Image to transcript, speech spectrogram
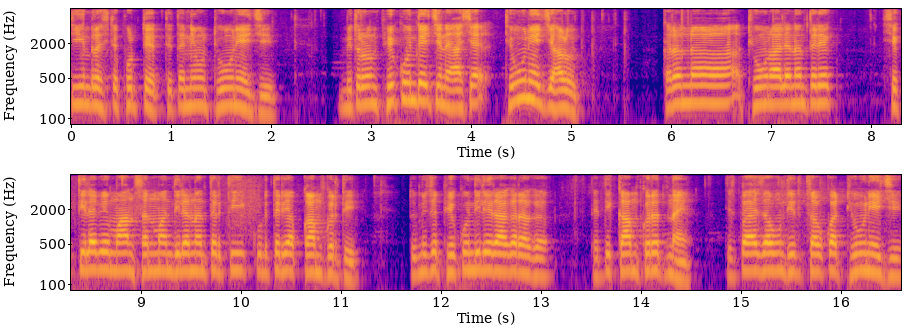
तीन रस्ते फुटतात तिथं नेऊन ठेवून यायची. मित्रांनो फेकून द्यायची नाही अशा ठेवून यायची हळूच. कारण ठेवून आल्यानंतर एक शक्तीला बी मान सन्मान दिल्यानंतर ती कुठेतरी काम करते. तुम्ही जर फेकून दिली राग राग तर ती काम करत नाही. तिथं पाय जाऊन तिथं चौकात ठेवून यायची.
